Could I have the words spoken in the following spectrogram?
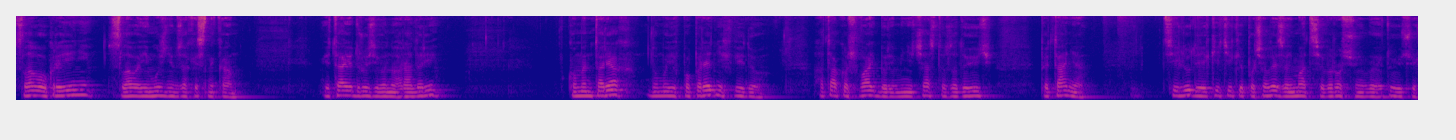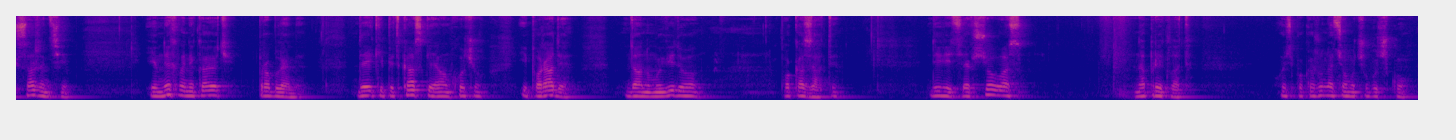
Слава Україні! Слава її мужнім захисникам! Вітаю, друзі виноградарі! В коментарях до моїх попередніх відео, а також в вайбері мені часто задають питання ці люди, які тільки почали займатися вирощуванням вегетуючих саджанців, і в них виникають проблеми. Деякі підказки я вам хочу і поради в даному відео показати. Дивіться, якщо у вас, наприклад, ось покажу на цьому чубучку.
